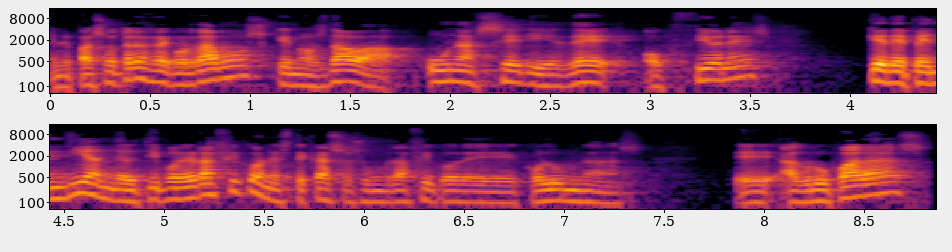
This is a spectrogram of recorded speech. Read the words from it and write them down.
En el paso 3 recordamos que nos daba una serie de opciones que dependían del tipo de gráfico, en este caso es un gráfico de columnas agrupadas,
